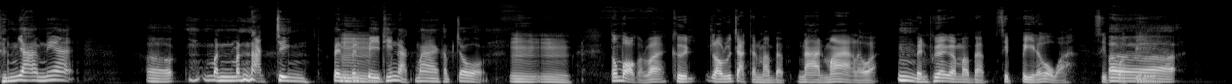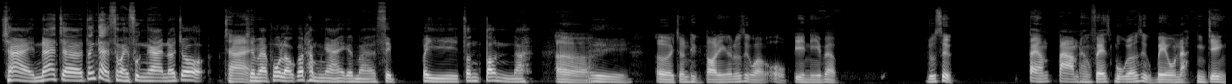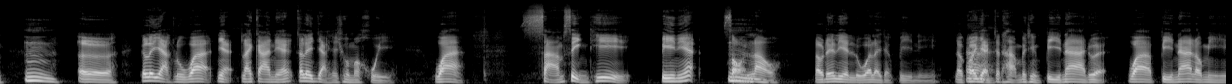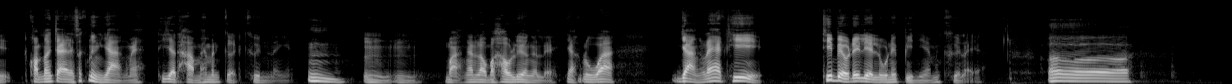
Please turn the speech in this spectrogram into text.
ถึงยามเนี่ยเออมันมันหนักจริง เป็นเป็นปีที่หนักมากครับโจอืมอืมต้องบอกก่อนว่า คือเรารู้จักกันมาแบบนานมากแล้วอะอืมเป็นเพื่อนกันมาแบบสิบปีแล้วบอกว่าวะสิบเอกว่าปีอใช่ น่าจะตั้งแต่สมัยฝึกงานเนอะโจใช่ใช่ไหมพวกเราก็ทำงานกันมาสิบปีต้นๆนะเออเออเออจนถึงตอนนี้ก็รู้สึกว่าโอ้ปีนี้แบบ รู้สึกตามตามทาง Facebook แล้วรู้สึกเบลหนักจริงอืมๆเออ ก็เลยอยากรู้ว่าเนี่ยรายการเนี้ยก็เลยอยากจะชวนมาคุย ว่าสามสิ่งที่ปีเนี้ยสอนอืมเราเราได้เรียนรู้อะไรจากปีนี้ แล้วก็อ่าอยากจะถามไปถึงปีหน้าด้วย ว่าปีหน้าเรามีความตั้งใจอะไรสักหนึ่งอย่างไหมที่จะทำให้มันเกิดขึ้นอะไรเงี้ย อืม อืมอืมมางั้นเรามาเข้าเรื่องกันเลย อยากรู้ว่าอย่างแรกที่ที่เบลได้เรียนรู้ในปีนี้มันคืออะไรอะเออ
